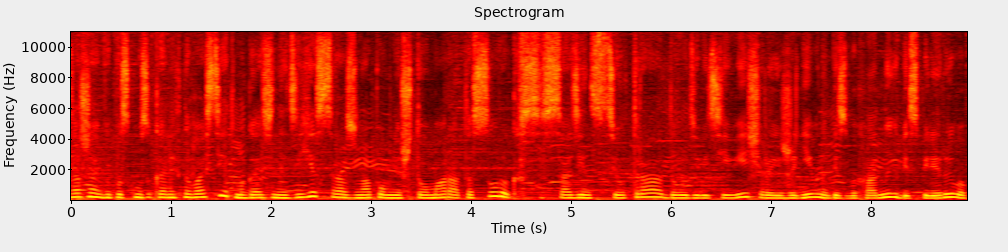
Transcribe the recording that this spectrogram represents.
Продолжаем выпуск музыкальных новостей от магазина Диез. Сразу напомню, что Марата 40 с с 11 утра до 9 вечера ежедневно, без выходных, без перерывов.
